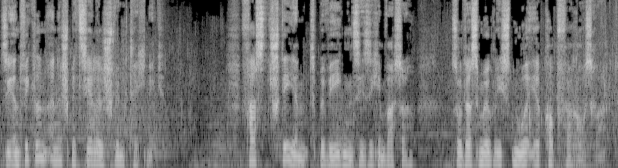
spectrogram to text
Sie entwickeln eine spezielle Schwimmtechnik. Fast stehend bewegen sie sich im Wasser, sodass möglichst nur ihr Kopf herausragt.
